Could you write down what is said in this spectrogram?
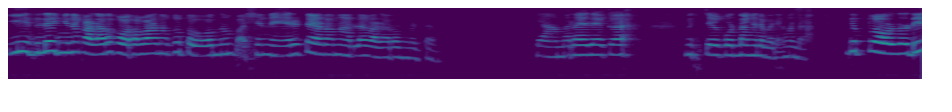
ഈ ഇതിൽ ഇങ്ങനെ കളർ കുറവാണൊക്കെ തോന്നും. പക്ഷെ നേരിട്ട് കാണാൻ നല്ല കളറുണ്ട് കേട്ടോ ക്യാമറയിലൊക്കെ മിസ്റ്റേക്ക് കൊണ്ട് അങ്ങനെ വരും. കണ്ട? ഇതിപ്പോൾ ഓൾറെഡി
